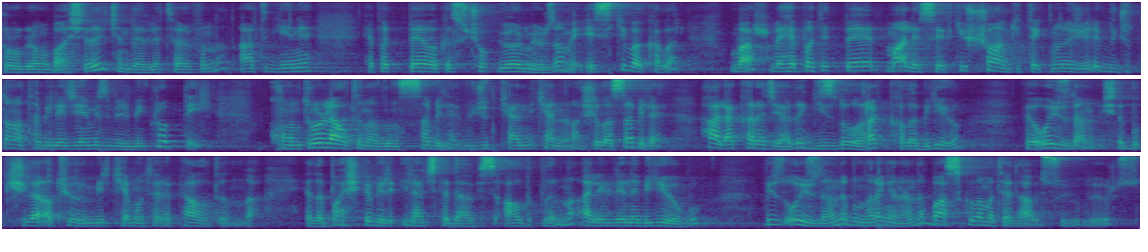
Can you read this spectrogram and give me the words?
programı başladığı için devlet tarafından artık yeni hepatit B vakası çok görmüyoruz ama eski vakalar var ve hepatit B maalesef ki şu anki teknolojiyle vücuttan atabileceğimiz bir mikrop değil. Kontrol altına alınsa bile, vücut kendi kendine aşılasa bile hala karaciğerde gizli olarak kalabiliyor. Ve o yüzden işte bu kişiler atıyorum bir kemoterapi aldığında ya da başka bir ilaç tedavisi aldıklarında alevlenebiliyor bu. Biz o yüzden de bunlara genelde baskılama tedavisi uyguluyoruz.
